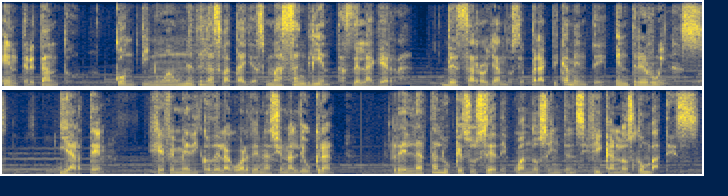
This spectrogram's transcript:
Entre tanto, continúa una de las batallas más sangrientas de la guerra, desarrollándose prácticamente entre ruinas. Y Artem, jefe médico de la Guardia Nacional de Ucrania, relata lo que sucede cuando se intensifican los combates.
